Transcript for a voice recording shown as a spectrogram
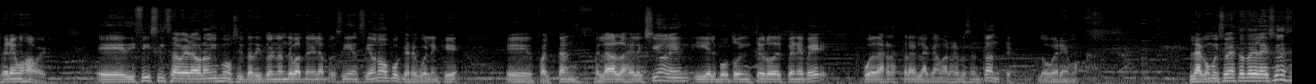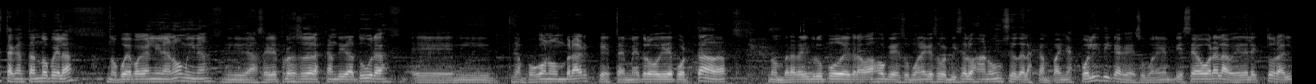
Veremos a ver. Eh, difícil saber ahora mismo si Tatito Hernández va a tener la presidencia o no, porque recuerden que eh, faltan las elecciones y el voto íntegro del PNP puede arrastrar la Cámara de Representantes. Lo veremos. La Comisión Estatal de Elecciones está cantando pela, no puede pagar ni la nómina, ni hacer el proceso de las candidaturas, eh, ni tampoco nombrar, que está en Metro hoy de portada, nombrar el grupo de trabajo que se supone que supervise los anuncios de las campañas políticas, que se supone que empiece ahora la veda electoral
